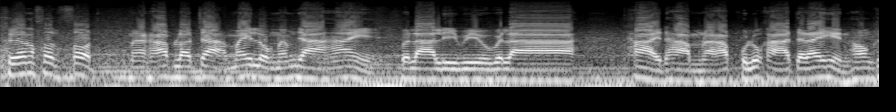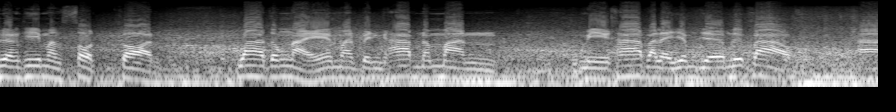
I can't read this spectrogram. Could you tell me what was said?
เครื่องสดๆนะครับ เราจะไม่ลงน้ำยาให้ เวลารีวิว เวลาถ่ายทำนะครับ คุณลูกค้าจะได้เห็นห้องเครื่องที่มันสดก่อน ว่าตรงไหนมันเป็นคราบน้ำมัน มีคราบอะไรเยิ้มๆหรือเปล่า อ่า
